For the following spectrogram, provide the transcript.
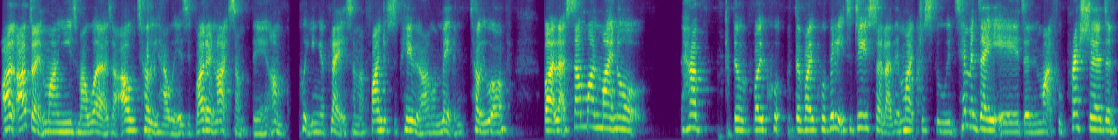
I, I don't mind using my words. I'll tell you how it is. If I don't like something, I'm putting you in your place. I'm gonna find your superior. I'm gonna make them tell you off. But like someone might not have the vocal the vocal ability to do so like they might just feel intimidated and might feel pressured and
